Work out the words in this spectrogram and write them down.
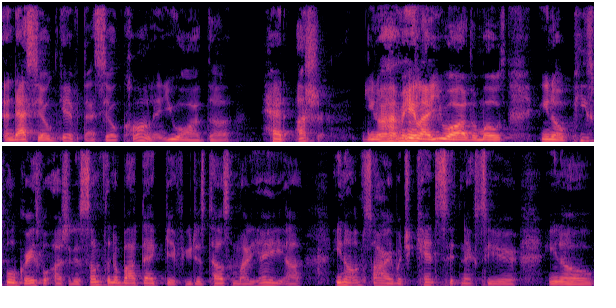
and that's your gift. That's your calling. You are the head usher. You know what I mean? Like you are the most, you know, peaceful, graceful usher. There's something about that gift. You just tell somebody, "Hey, uh, you know, I'm sorry, but you can't sit next to your, you know,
